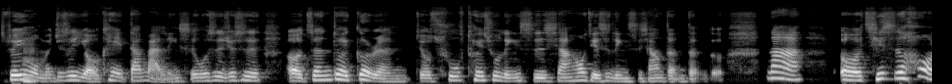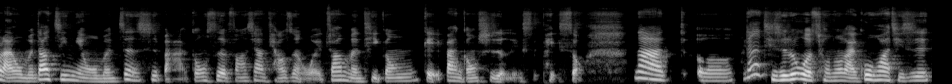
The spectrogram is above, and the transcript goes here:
所以嗯我们就是有可以单买零食，或是就是呃针对个人有出推出零食箱或者是零食箱等等的。那呃，其实后来我们到今年，我们正式把公司的方向调整为专门提供给办公室的零食配送。那呃，那其实如果从头来过的话，其实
